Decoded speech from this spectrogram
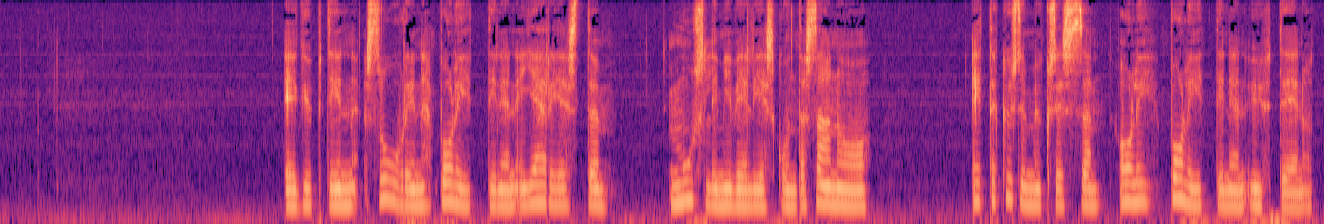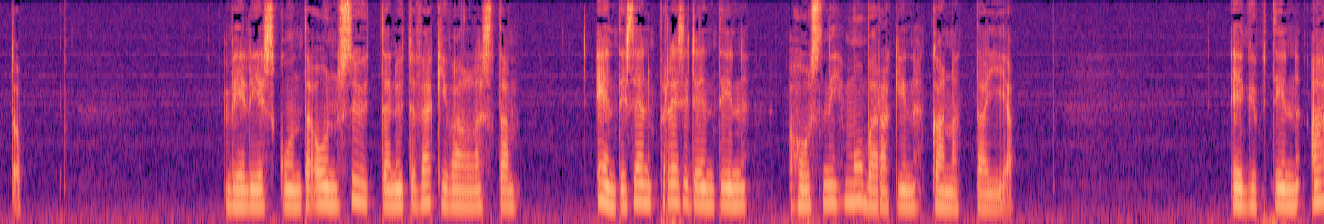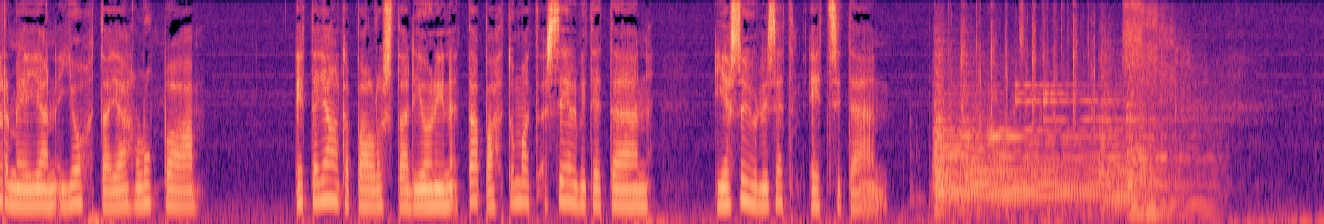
Egyptin suurin poliittinen järjestö, muslimiveljeskunta sanoo, että kysymyksessä oli poliittinen yhteenotto. Veljeskunta on syyttänyt väkivallasta entisen presidentin Hosni Mubarakin kannattajia. Egyptin armeijan johtaja lupaa, että jalkapallostadionin tapahtumat selvitetään ja syylliset etsitään.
